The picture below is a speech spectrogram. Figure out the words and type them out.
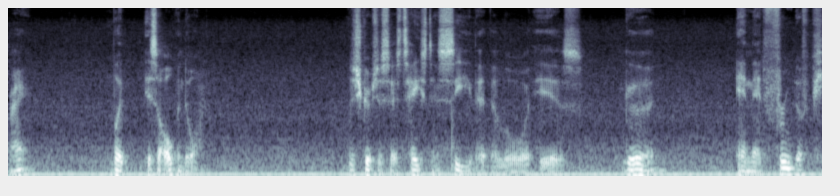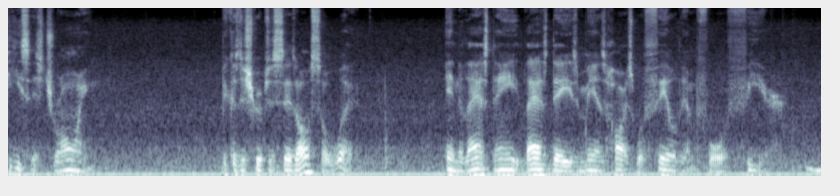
right? But it's an open door. The scripture says, "Taste and see that the Lord is good," and that fruit of peace is drawing. Because the scripture says also what? In the last day, last days, men's hearts will fail them for fear. Mhm.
